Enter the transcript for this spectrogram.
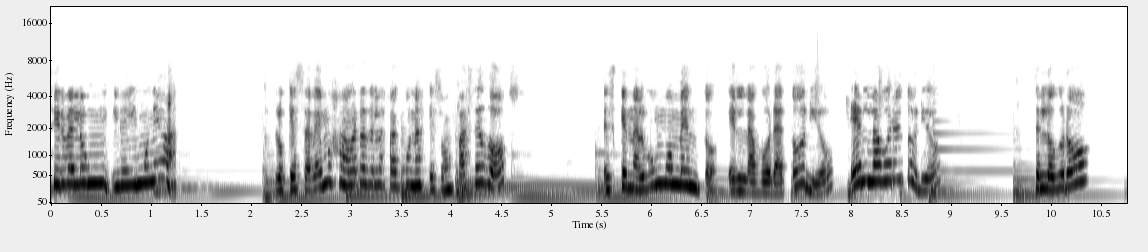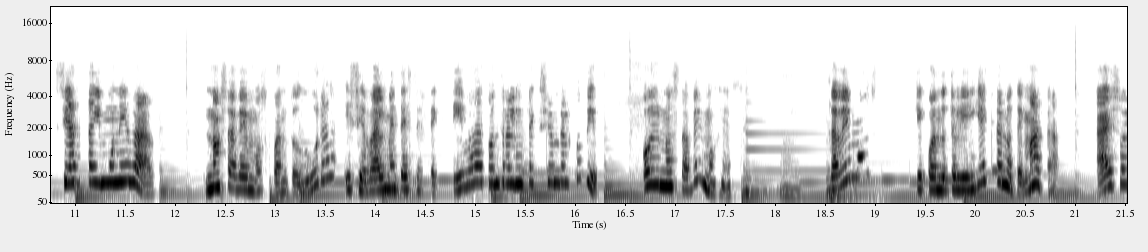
sirve la, la inmunidad. Lo que sabemos ahora de las vacunas que son fase 2 es que en algún momento el laboratorio, el laboratorio, se logró cierta inmunidad. No sabemos cuánto dura y si realmente es efectiva contra la infección del COVID. Hoy no sabemos eso. Mm. Sabemos que cuando te lo inyectan no te mata. A eso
